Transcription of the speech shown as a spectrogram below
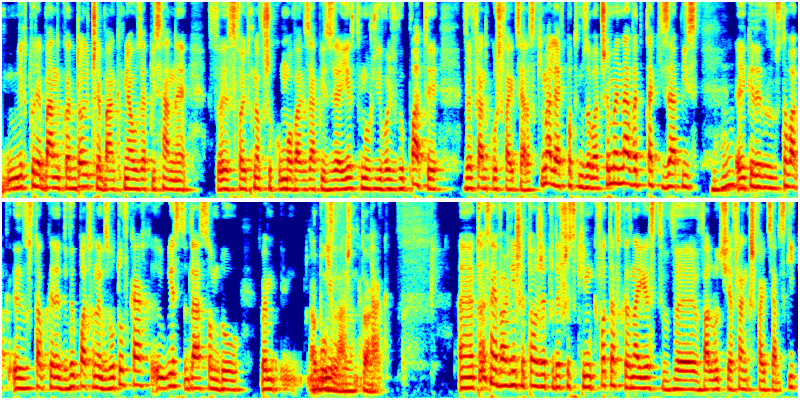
niektóre banki, Deutsche Bank miał zapisany w swoich nowszych umowach zapis, że jest możliwość wypłaty we franku szwajcarskim, ale jak potem zobaczymy, nawet taki zapis Mhm. Kiedy została, został kredyt wypłacony w złotówkach, jest dla sądu powiem, nieważne. tak. Tak. E, To jest najważniejsze to, że przede wszystkim kwota wskazana jest w walucie frank szwajcarski.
